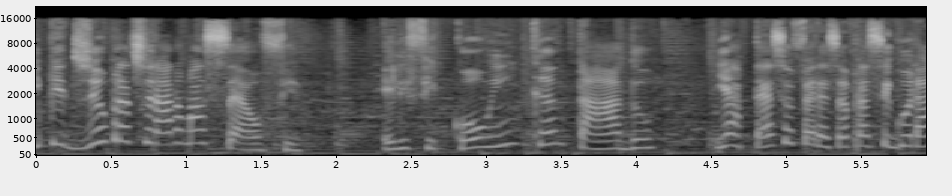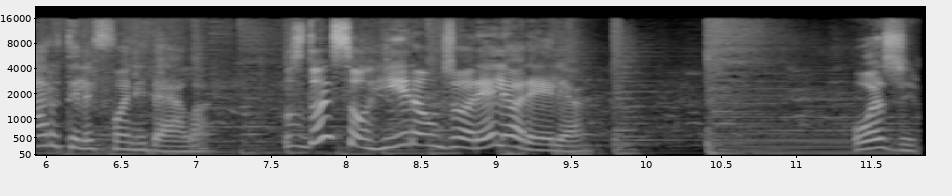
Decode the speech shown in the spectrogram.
e pediu para tirar uma selfie. Ele ficou encantado e até se ofereceu para segurar o telefone dela. Os dois sorriram de orelha a orelha. Hoje,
